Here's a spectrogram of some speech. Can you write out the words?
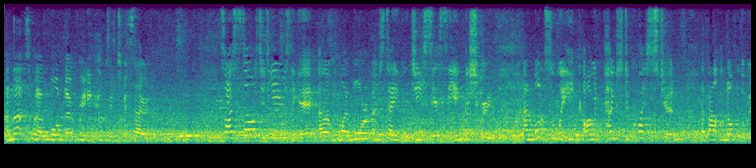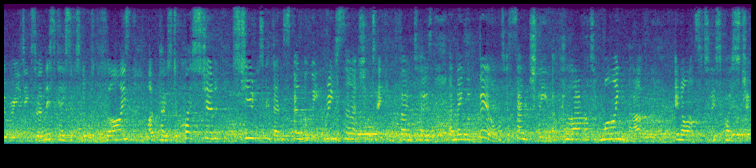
And that's where OneNote really comes into its own. So I started using it my more and most able GCSE English group. And once a week, I would post a question about the novel that we were reading. So in this case, it was Lord of the Flies. I'd post a question. Students could then spend the week researching, taking photos, and they would build essentially a collaborative mind map in answer to this question.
